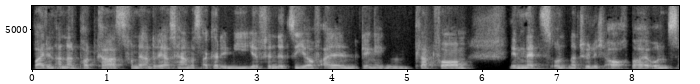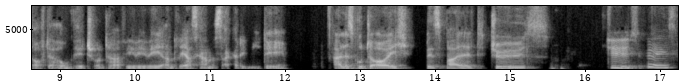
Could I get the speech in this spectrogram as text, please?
bei den anderen Podcasts von der Andreas Hermes Akademie. Ihr findet sie auf allen gängigen Plattformen im Netz und natürlich auch bei uns auf der Homepage unter www.andreashermesakademie.de. Alles Gute euch, bis bald. Tschüss. Tschüss. Tschüss.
